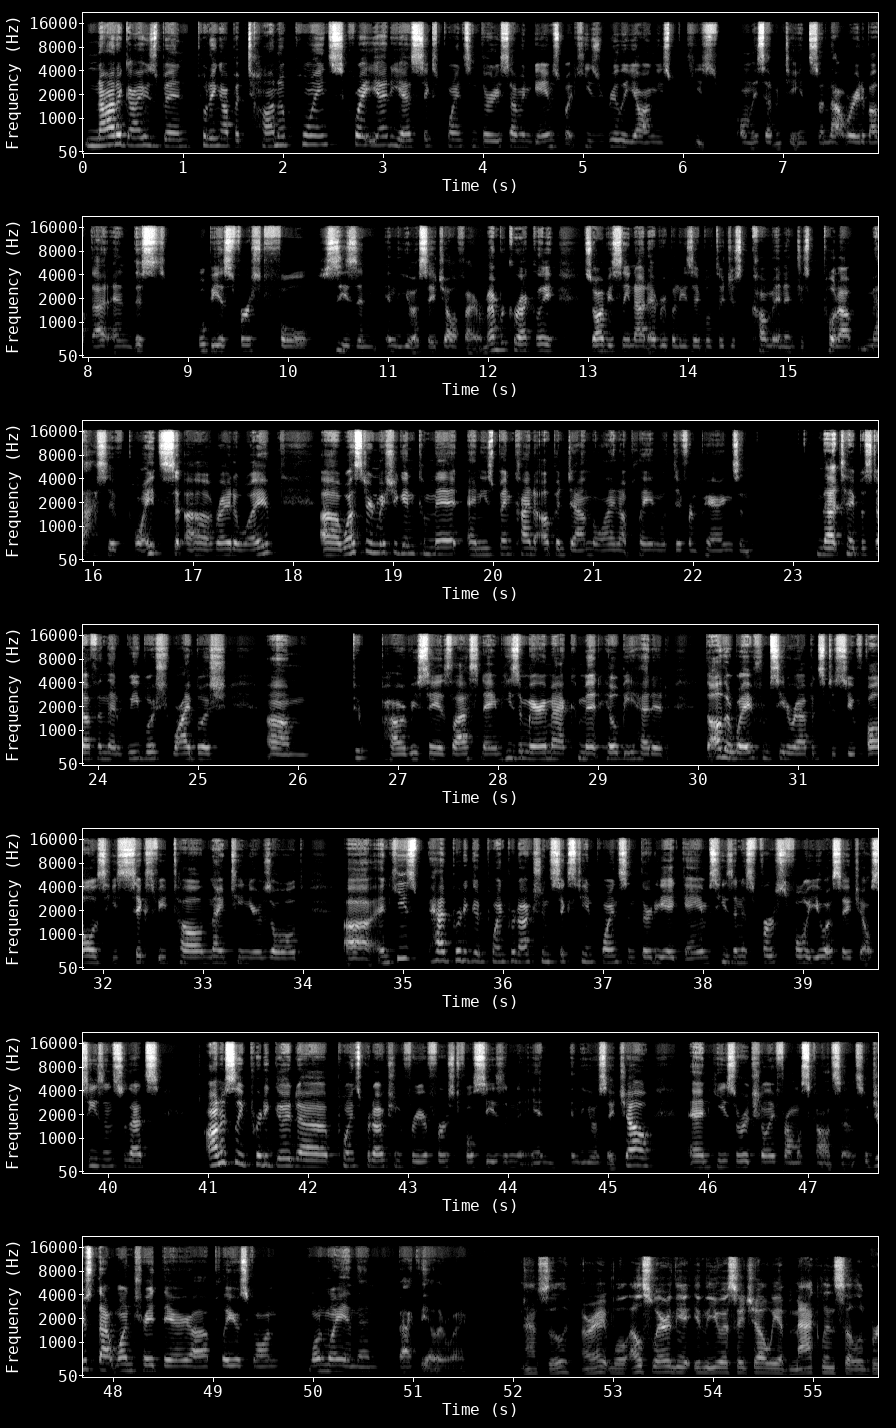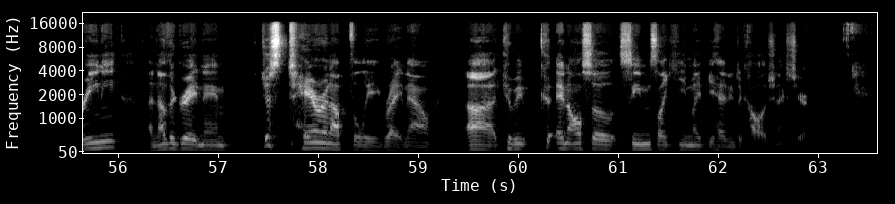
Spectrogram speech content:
Not a guy who's been putting up a ton of points quite yet. He has six points in 37 games, but he's really young. He's he's only 17, so not worried about that. And this will be his first full season in the USHL, if I remember correctly. So obviously, not everybody's able to just come in and just put up massive points uh, right away uh, Western Michigan commit, and he's been kind of up and down the lineup playing with different pairings and that type of stuff. And then Weebush, Wybush, um, however you say his last name, he's a Merrimack commit. He'll be headed the other way from Cedar Rapids to Sioux Falls. He's six feet tall, 19 years old. Uh, and he's had pretty good point production 16 points in 38 games. He's in his first full USHL season. So that's honestly pretty good uh, points production for your first full season in, in the USHL and he's originally from Wisconsin. So just that one trade there, uh, players going one way and then back the other way. Absolutely. All right. Well, elsewhere in the in the USHL, we have Macklin Celebrini, another great name, just tearing up the league right now. Uh, could be, and also seems like he might be heading to college next year.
